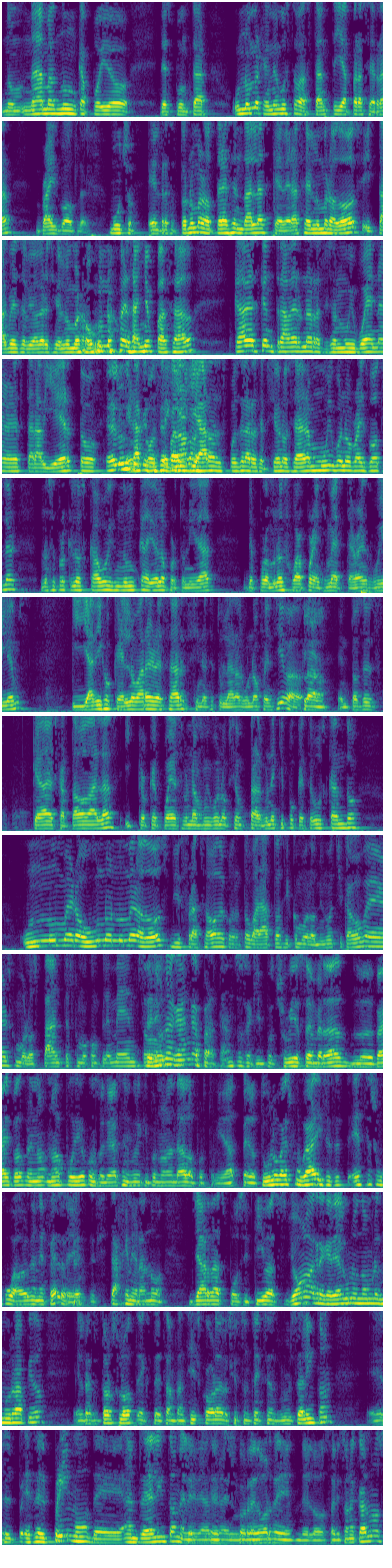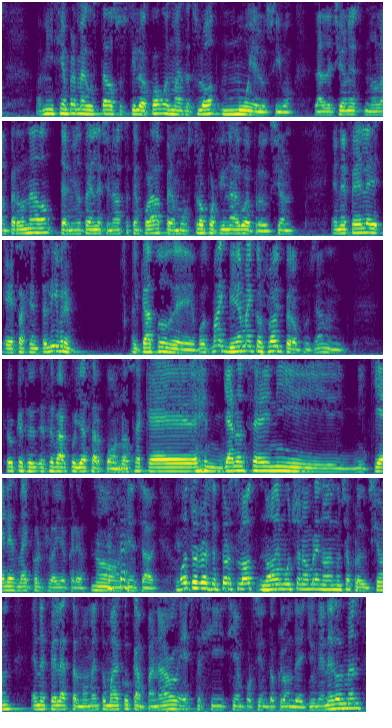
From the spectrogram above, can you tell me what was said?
no, nada más nunca ha podido despuntar. Un nombre que a mí me gusta bastante ya para cerrar, Bryce Butler. Mucho. El receptor número 3 en Dallas, que deberá ser el número 2 y tal vez debió haber sido el número 1 el año pasado. Cada vez que entraba era una recepción muy buena, estar abierto. Era el único que se yardas después de la recepción. O sea, era muy bueno Bryce Butler. No sé por qué los Cowboys nunca le dieron la oportunidad de por lo menos jugar por encima de Terrence Williams. Y ya dijo que él no va a regresar si no es titular alguna ofensiva. Claro. Entonces, queda descartado Dallas y creo que puede ser una muy buena opción para algún equipo que esté buscando un número uno, número dos disfrazado de contrato barato, así como los mismos Chicago Bears, como los Panthers como complemento. Sería una ganga para tantos equipos, Chuy. O sea, en verdad, lo de Bryce Butler no, ha podido consolidarse en ningún equipo, no le han dado la oportunidad. Pero tú lo ves jugar y dices, este, este es un jugador de NFL, o sea, este está generando yardas positivas. Yo agregaría algunos nombres muy rápido. El receptor slot ex de San Francisco, ahora de los Houston Texans, Bruce Ellington es el primo de Andre Ellington, el ex, corredor de, los Arizona Cardinals. A mí siempre me ha gustado su estilo de juego, es más de slot, muy elusivo. Las lesiones no lo han perdonado, terminó también lesionado esta temporada, pero mostró por fin algo de producción. NFL es agente libre. El caso de, pues Mike, diría Michael Floyd, pero pues ya Creo que ese, barco ya zarpó, ¿no? sé qué, ya no sé ni, ni quién es Michael Floyd, yo creo. No, quién sabe. Otro receptor slot, no de mucho nombre, no de mucha producción, NFL hasta el momento, Michael Campanaro, este sí, 100% clon de Julian Edelman.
